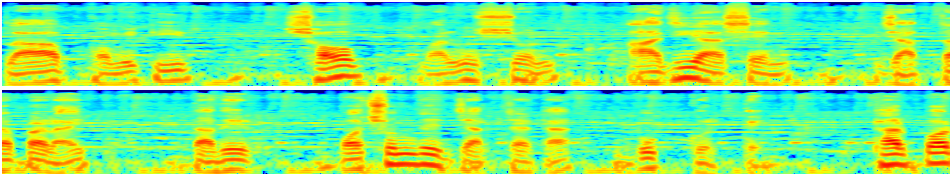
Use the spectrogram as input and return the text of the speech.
ক্লাব, কমিটির সব মানুষজন আজই আসেন যাত্রাপাড়ায় তাদের পছন্দের যাত্রাটা বুক করতে। তারপর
